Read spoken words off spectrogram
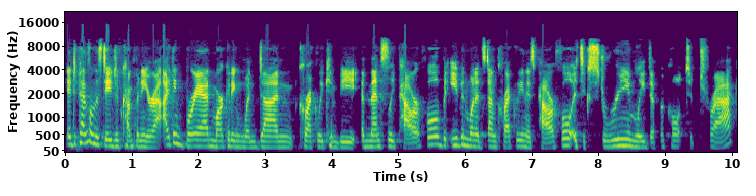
It depends on the stage of company you're at. I think brand marketing, when done correctly, can be immensely powerful, but even when it's done correctly and is powerful, it's extremely difficult to track.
